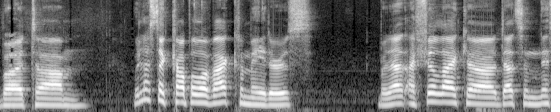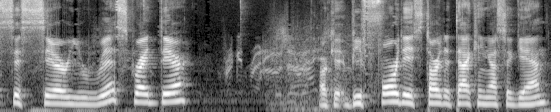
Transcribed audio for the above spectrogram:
but um, we lost a couple of acclamators. But that, I feel like uh, that's a necessary risk right there. Okay, before they start attacking us again,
